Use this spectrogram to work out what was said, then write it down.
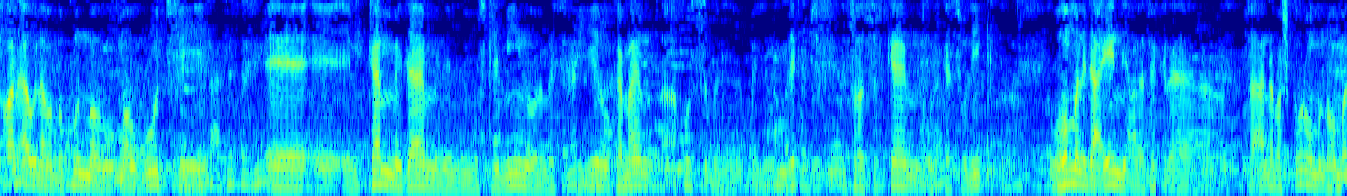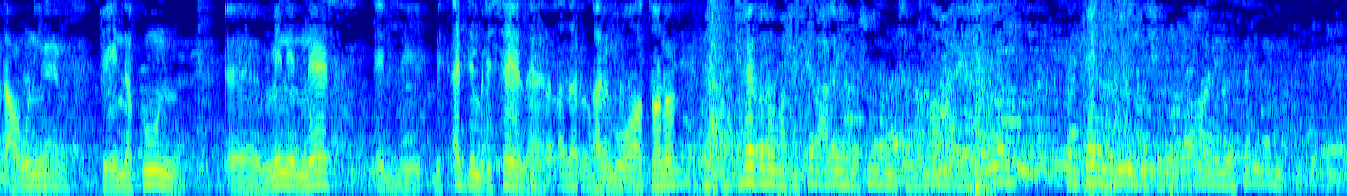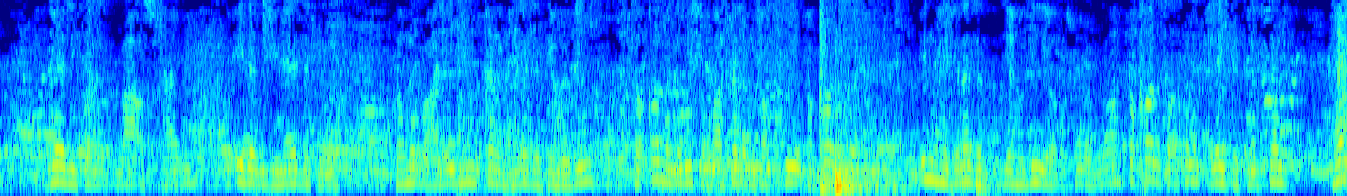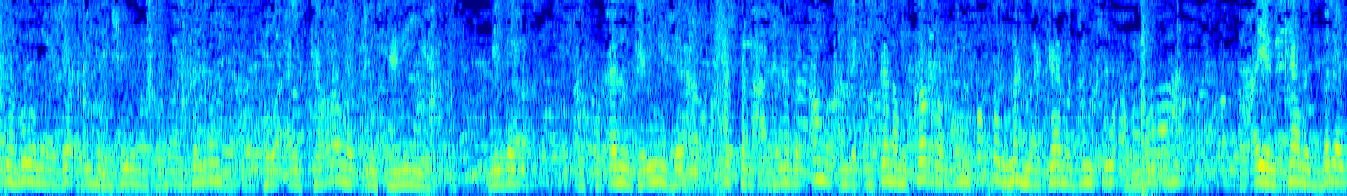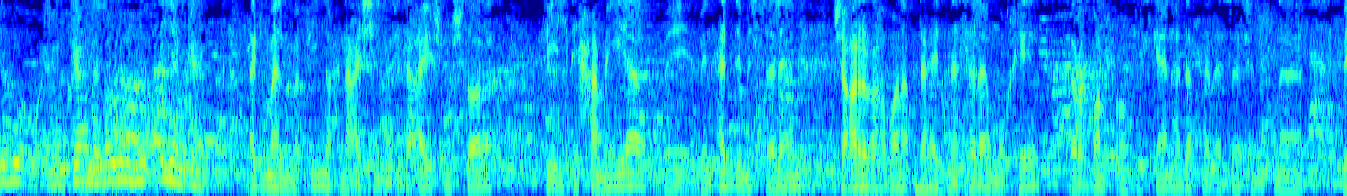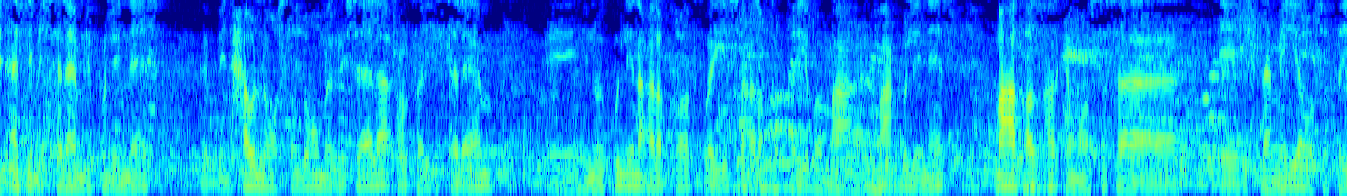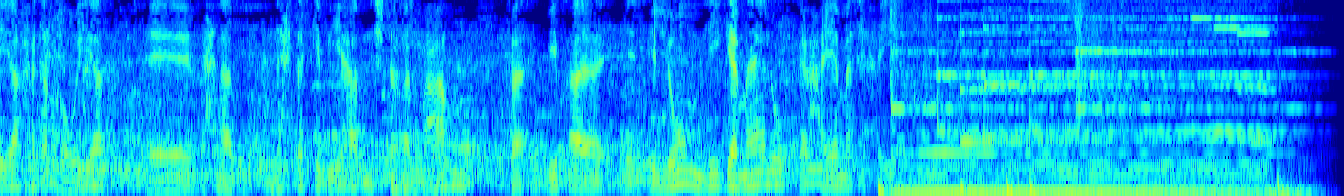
فرحان قوي لما بكون مو- موجود في آه، آه، الكم ده من المسلمين والمسيحيين وكمان أخص بال- بالذكر الفرنسيسكان والكاثوليك. وهم اللي داعيني على فكرة. فأنا بشكرهم إن هم دعوني في إن أكون آه، من الناس اللي بتقدم رسالة المواطنة. هذا هو ما حثنا عليه رسولنا صلى الله عليه وسلم. كان نبينا صلى الله عليه وسلم جالسا مع أصحابه واذا بجنازة تمر عليهم وكانت جنازة يهودي فقام النبي صلى الله عليه وسلم فقال له إنها جنازة يهودية يا رسول الله. فقال صلى الله عليه وسلم أليست نفسا؟ هذا هو ما جاء به رسولنا صلى الله عليه وسلم هو الكرامة الإنسانية. لذا القرآن الكريم جاء حثا على هذا الأمر أن الإنسان مكرم ومفضل مهما كان جنسه أو نوعه. أو أيا كانت بلده أو أيا كان لونه أيا كان. أجمل ما فينا إحنا عايشين في تعايش مشترك في التحامية ب- بنقدم السلام. شعار الرهبنه بتاعتنا سلام وخير. كرهبان فرانسيسكان هدفنا الأساسي إن إحنا بنقدم السلام لكل الناس. بنحاول نوصل لهم الرسالة عن طريق السلام. إنه يكون لنا علاقات كويسة علاقات طيبة مع مع كل الناس مع الأزهر كمؤسسة آه، إسلامية وسطية حاجة قوية آه، إحنا بنحتك بيها بنشتغل معاهم فبيبقى ال- اليوم ليه جماله كحياه مسيحية.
